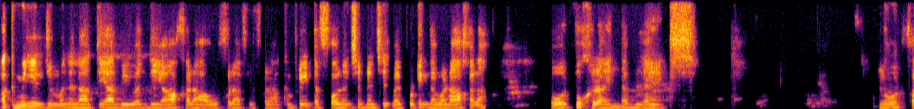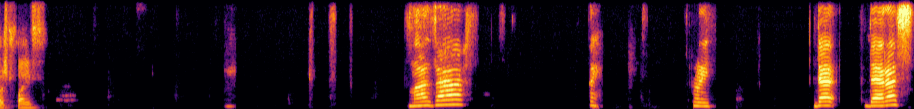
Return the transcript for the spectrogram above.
أكمل الجمل الآتية بودي آخر أو أخرى في الفراغ complete the following sentences by putting the word آخر or أخرى in the blanks Noor, first five ماذا eh sorry da daras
